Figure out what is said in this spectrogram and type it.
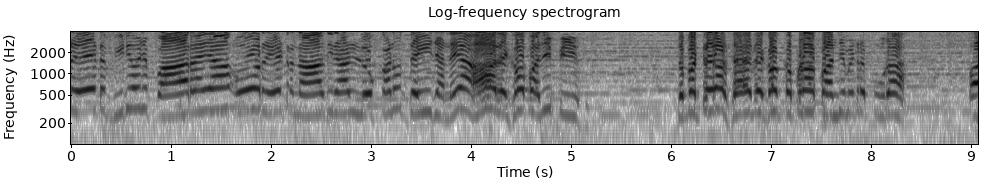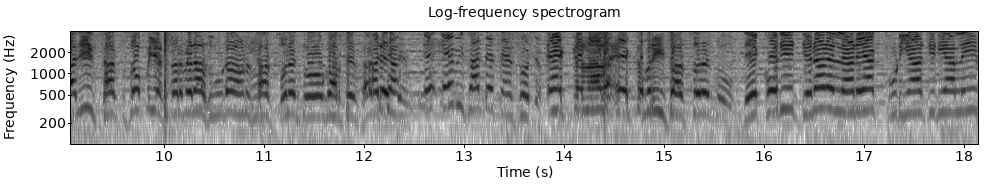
ਰੇਟ ਵੀਡੀਓ 'ਚ ਪਾ ਰਹੇ ਆ ਉਹ ਰੇਟ ਨਾਲ ਦੀ ਨਾਲ ਲੋਕਾਂ ਨੂੰ ਦੇਈ ਜਾਂਦੇ ਆ। ਆਹ ਦੇਖੋ ਭਾਜੀ ਪੀਸ। ਦੁਪੱਟੇ ਦਾ ਸਾਈਜ਼ ਦੇਖੋ ਕਪੜਾ 5 ਮੀਟਰ ਪੂਰਾ। ਭਾਜੀ 775 ਰੁਪਏ ਦਾ ਸੂਟ ਆ ਹੁਣ 700 ਦੇ ਦੋ ਕਰਤੇ ਅੱਛਾ 350 ਇਹ ਇਹ ਵੀ 350 ਚ। ਇੱਕ ਨਾਲ ਇੱਕ ਫਰੀ 700 ਦੇ ਦੋ। ਦੇਖੋ ਜੀ ਜਿਨ੍ਹਾਂ ਨੇ ਲੈਣੇ ਆ ਕੁੜੀਆਂ ਚਿੜੀਆਂ ਲਈ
